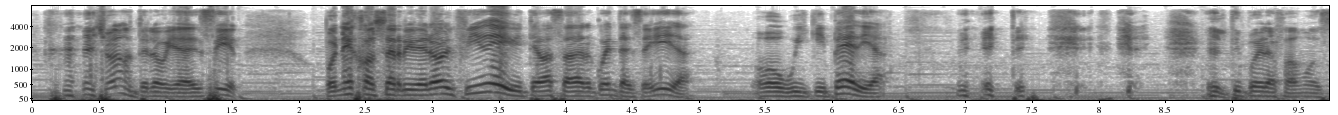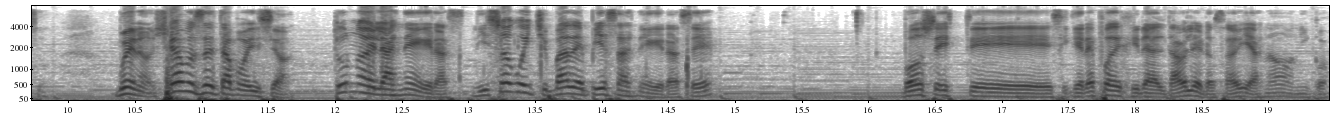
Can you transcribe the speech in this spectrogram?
Yo no te lo voy a decir. Ponés José Rivero el FIDE y te vas a dar cuenta enseguida. O Wikipedia. Este, el tipo era famoso. Bueno, llegamos a esta posición. Turno de las negras. Nisowich va de piezas negras, ¿eh? Vos, este, si querés podés girar el tablero, ¿sabías, no, Nico?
